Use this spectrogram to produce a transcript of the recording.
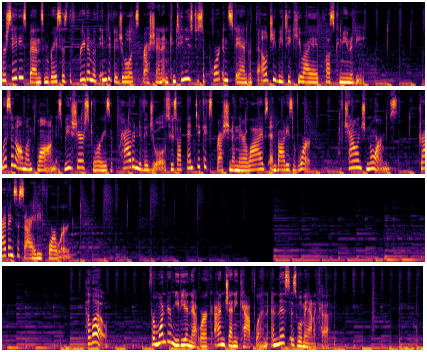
Mercedes Benz embraces the freedom of individual expression and continues to support and stand with the LGBTQIA community. Listen all month long as we share stories of proud individuals whose authentic expression in their lives and bodies of work have challenged norms, driving society forward. Hello. From Wonder Media Network, I'm Jenny Kaplan, and this is Womanica.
